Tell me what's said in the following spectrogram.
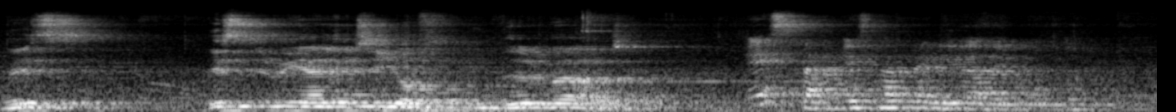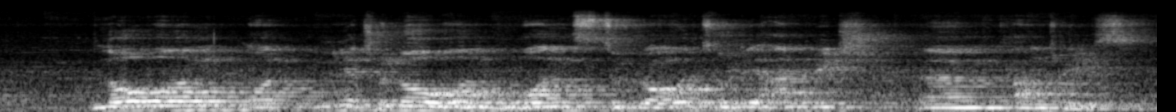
This is the reality of the world. Esta es la realidad del mundo. No one, or near to no one, wants to go to the unreached um, countries.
